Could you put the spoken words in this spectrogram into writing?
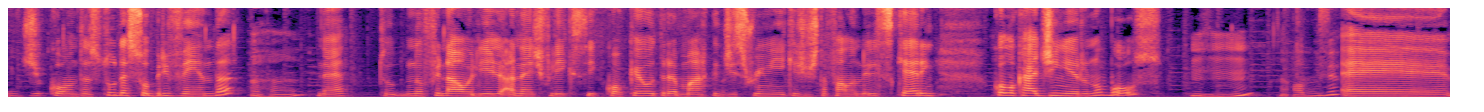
de contas, tudo é sobre venda. Aham. né? No final ali, a Netflix e qualquer outra marca de streaming que a gente tá falando, eles querem colocar dinheiro no bolso. Uhum. Óbvio. É...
